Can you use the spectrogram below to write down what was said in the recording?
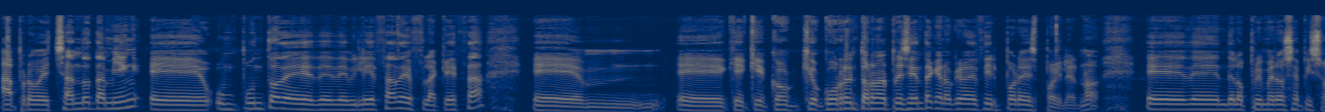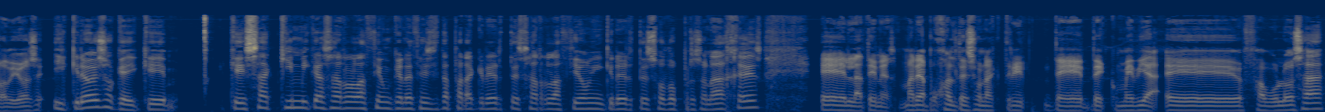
aprovechando también eh, un punto de, debileza, de flaqueza que, que, ocurre en torno al presidente, que no quiero decir por spoiler, ¿no? de, los primeros episodios. Y creo eso, que, que que esa química, esa relación que necesitas para creerte esa relación y creerte esos dos personajes, eh, la tienes. María Pujalte es una actriz de, comedia eh, fabulosa.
